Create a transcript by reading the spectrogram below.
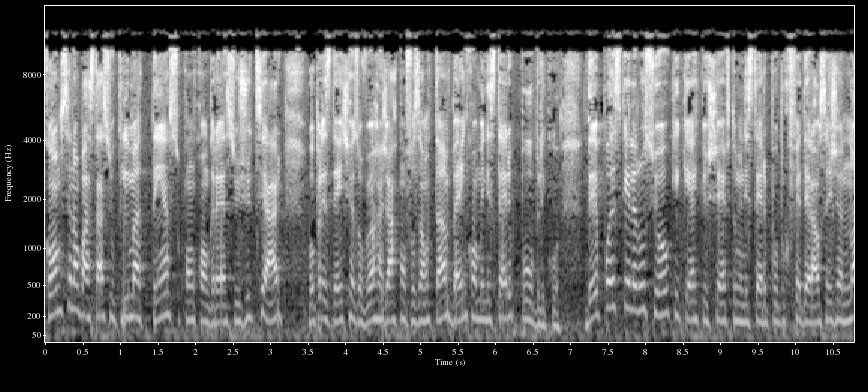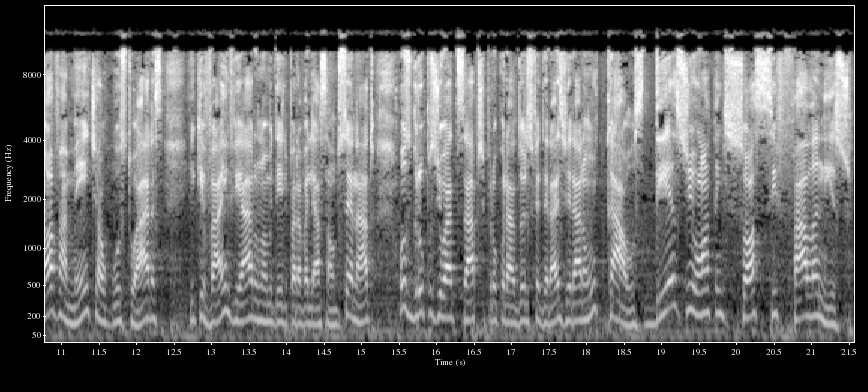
Como se não bastasse o clima tenso com o Congresso e o Judiciário, o presidente resolveu arranjar confusão também com o Ministério Público. Depois que ele anunciou que quer que o chefe do Ministério Público Federal seja novamente Augusto Aras e que vai enviar o nome dele para avaliação do Senado, os grupos de WhatsApp de procuradores federais viraram um caos. Desde ontem só se fala nisso.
